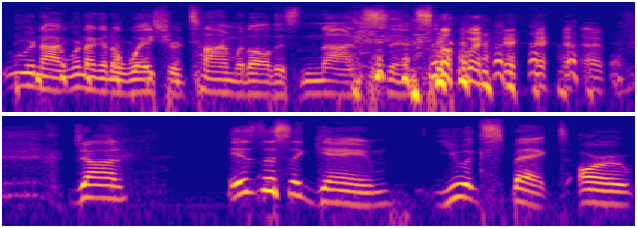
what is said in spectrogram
we're not we're not going to waste your time with all this nonsense. John, is this a game you expect or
